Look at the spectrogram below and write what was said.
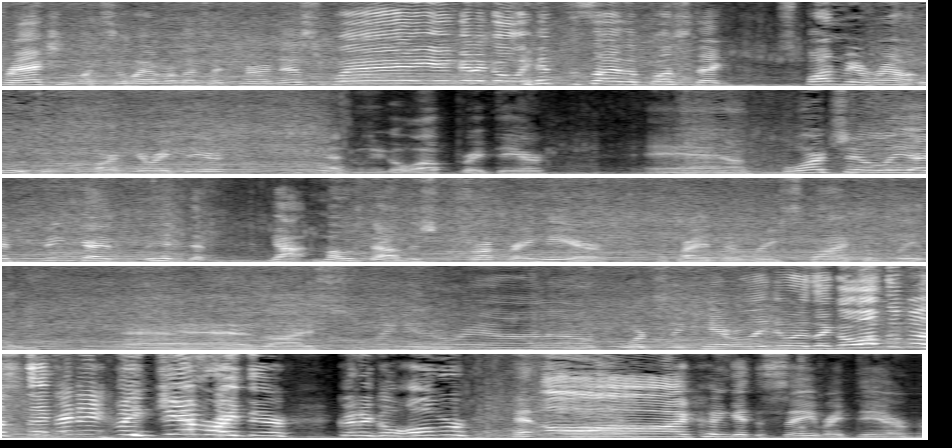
traction whatsoever unless I turn this way. I'm going to go hit the side of the bus deck. Spun me around. Ooh, took the part here right there. As I'm going to go up right there. And unfortunately, I think I've hit the got most out of this truck right here. I probably have to respawn completely. As I swing it around, I unfortunately can't really do it as I go up the Mustang right there. Jam right there. Gonna go over, and oh, I couldn't get the save right there.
